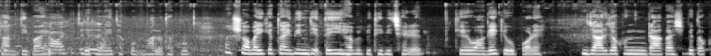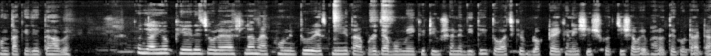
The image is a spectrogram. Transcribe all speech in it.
শান্তি পায়, যেখানেই থাকুক, ভালো থাকুক। আর সবাইকে তো একদিন যেতেই হবে পৃথিবী ছেড়ে, কেউ আগে, কেউ পরে। যার যখন ডাক আসবে তখন তাকে যেতে হবে। তো যাই হোক, খেয়ে দিয়ে চলে আসলাম। এখন একটু রেস্ট নিয়ে তারপরে যাব মেয়েকে টিউশনে দিতে। তো আজকের ব্লগটা এখানেই শেষ করছি। সবাই ভালো থেকো, টাটা।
